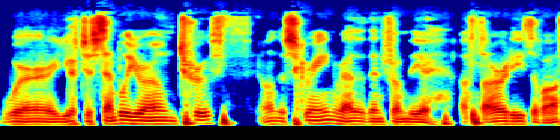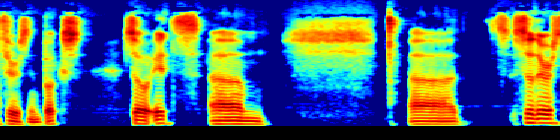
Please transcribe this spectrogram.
where you have to assemble your own truth on the screen rather than from the authorities of authors and books. So it's um, uh, so there's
